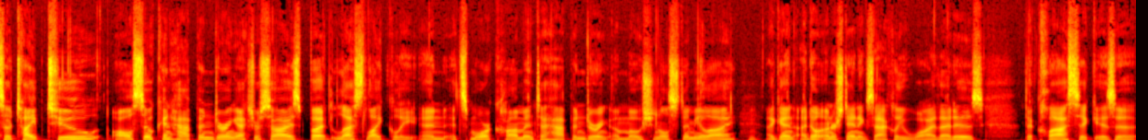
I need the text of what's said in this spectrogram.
So, type 2 also can happen during exercise, but less likely. And it's more common to happen during emotional stimuli. Hmm. Again, I don't understand exactly why that is. The classic is a,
